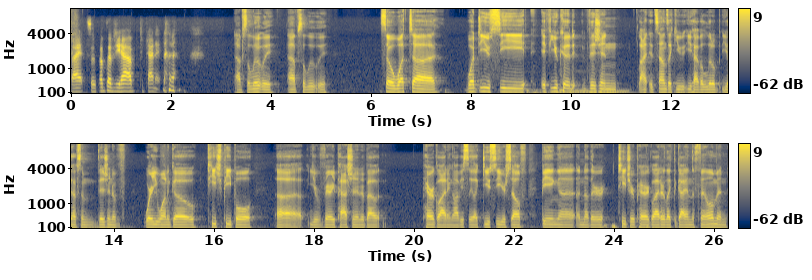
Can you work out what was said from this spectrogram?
right? So sometimes you have to plan it. Absolutely. Absolutely. So what uh what do you see if you could vision it sounds like you you have a little you have some vision of where you want to go, teach people uh you're very passionate about paragliding obviously. Like do you see yourself being uh, another teacher paraglider like the guy in the film and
